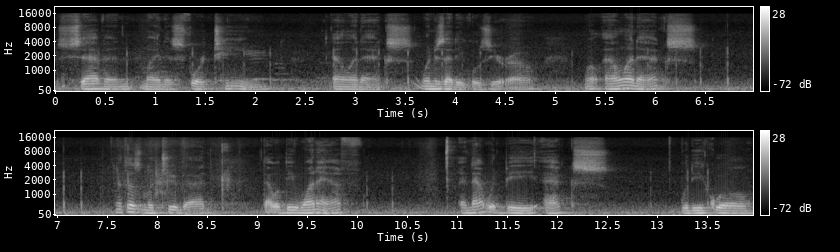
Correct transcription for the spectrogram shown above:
7 minus 14 ln x. When does that equal 0? Well, ln x, that doesn't look too bad. That would be 1 half. And that would be x would equal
